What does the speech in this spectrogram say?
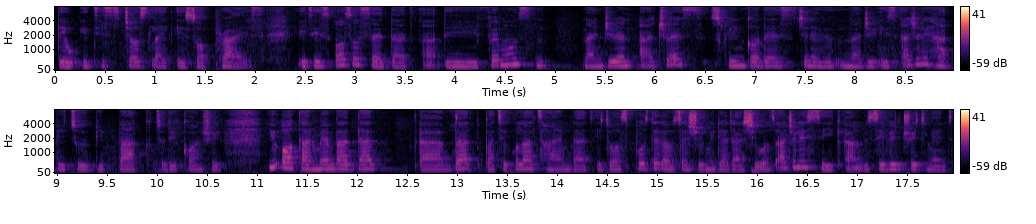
They, it is just like a surprise. It is also said that uh, the famous Nigerian actress, screen goddess Genevieve Nnaji is actually happy to be back to the country. You all can remember that um, that particular time that it was posted on social media that she was actually sick and receiving treatment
